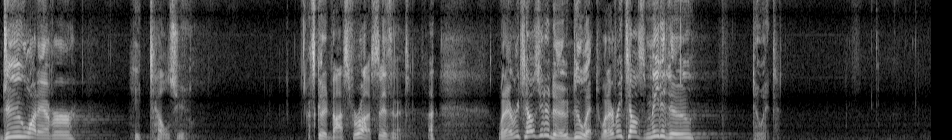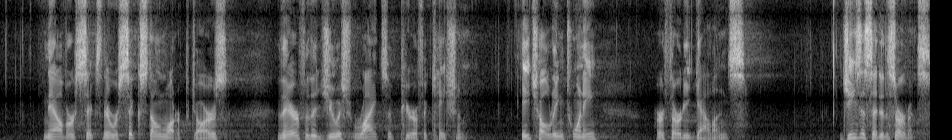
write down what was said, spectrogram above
Do whatever he tells you. That's good advice for us, isn't it? Whatever he tells you to do, do it. Whatever he tells me to do, do it. Now, verse 6 there were six stone water jars there for the Jewish rites of purification, each holding 20 or 30 gallons. Jesus said to the servants,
